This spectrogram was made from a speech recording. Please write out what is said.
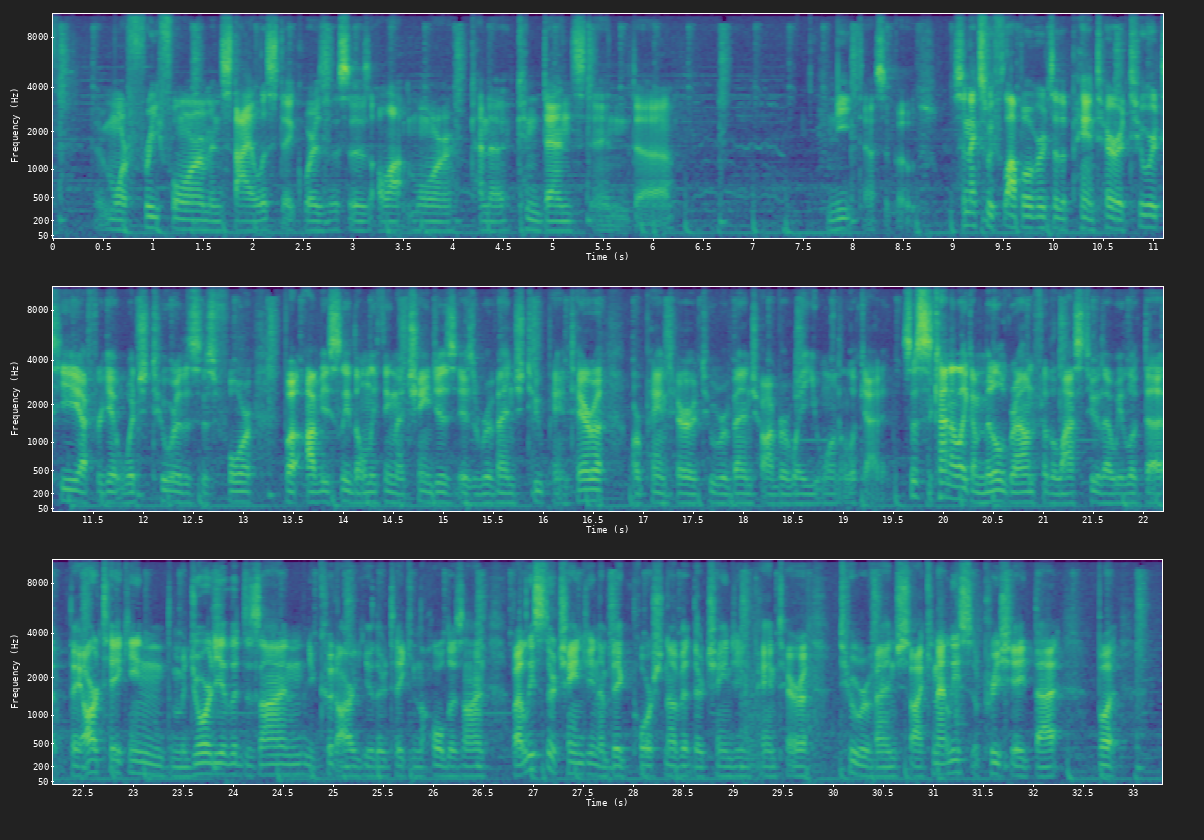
more freeform and stylistic, whereas this is a lot more kind of condensed and uh, neat, I suppose. So next we flop over to the Pantera Tour tee. I forget which tour this is for, but obviously the only thing that changes is Revenge to Pantera or Pantera to Revenge, however way you want to look at it. So this is kind of like a middle ground for the last two that we looked at. They are taking the majority of the design. You could argue they're taking the whole design, but at least they're changing a big portion of it. They're changing Pantera to Revenge, so I can at least appreciate that. But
